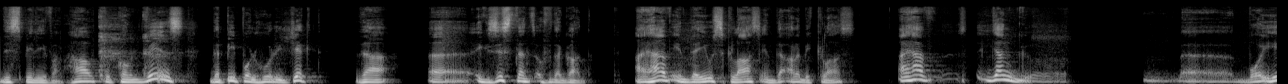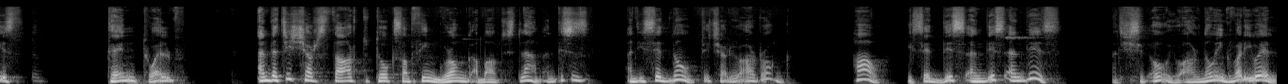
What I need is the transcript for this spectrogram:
disbeliever, how to convince the people who reject the uh, existence of the God. I have in the youth class, in the Arabic class, I have young uh, boy, he's 10, 12, and the teacher start to talk something wrong about Islam. And this is, and he said, no, teacher, you are wrong. How? He said this and this and this. And she said, oh, you are knowing very well.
